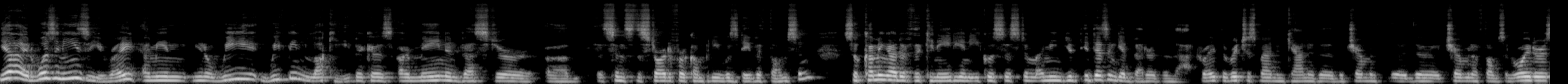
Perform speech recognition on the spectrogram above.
Yeah, it wasn't easy, right? I mean, you know, we we've been lucky because our main investor um, since the start of our company was David Thomson. So coming out of the Canadian ecosystem, I mean, you, it doesn't get better than that, right? The richest man in Canada, the chairman, the, the chairman of Thomson Reuters.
